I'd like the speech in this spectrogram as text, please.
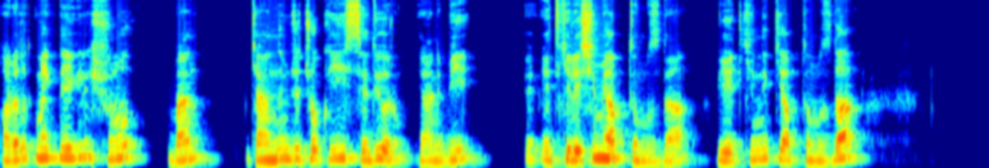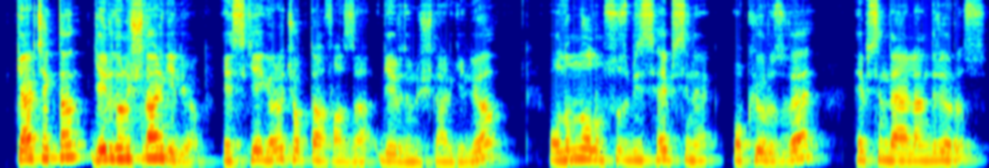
Aralık Mac'le ilgili şunu ben kendimce çok iyi hissediyorum. Yani bir etkileşim yaptığımızda, bir etkinlik yaptığımızda gerçekten geri dönüşler geliyor. Eskiye göre çok daha fazla geri dönüşler geliyor. Olumlu olumsuz biz hepsini okuyoruz ve hepsini değerlendiriyoruz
